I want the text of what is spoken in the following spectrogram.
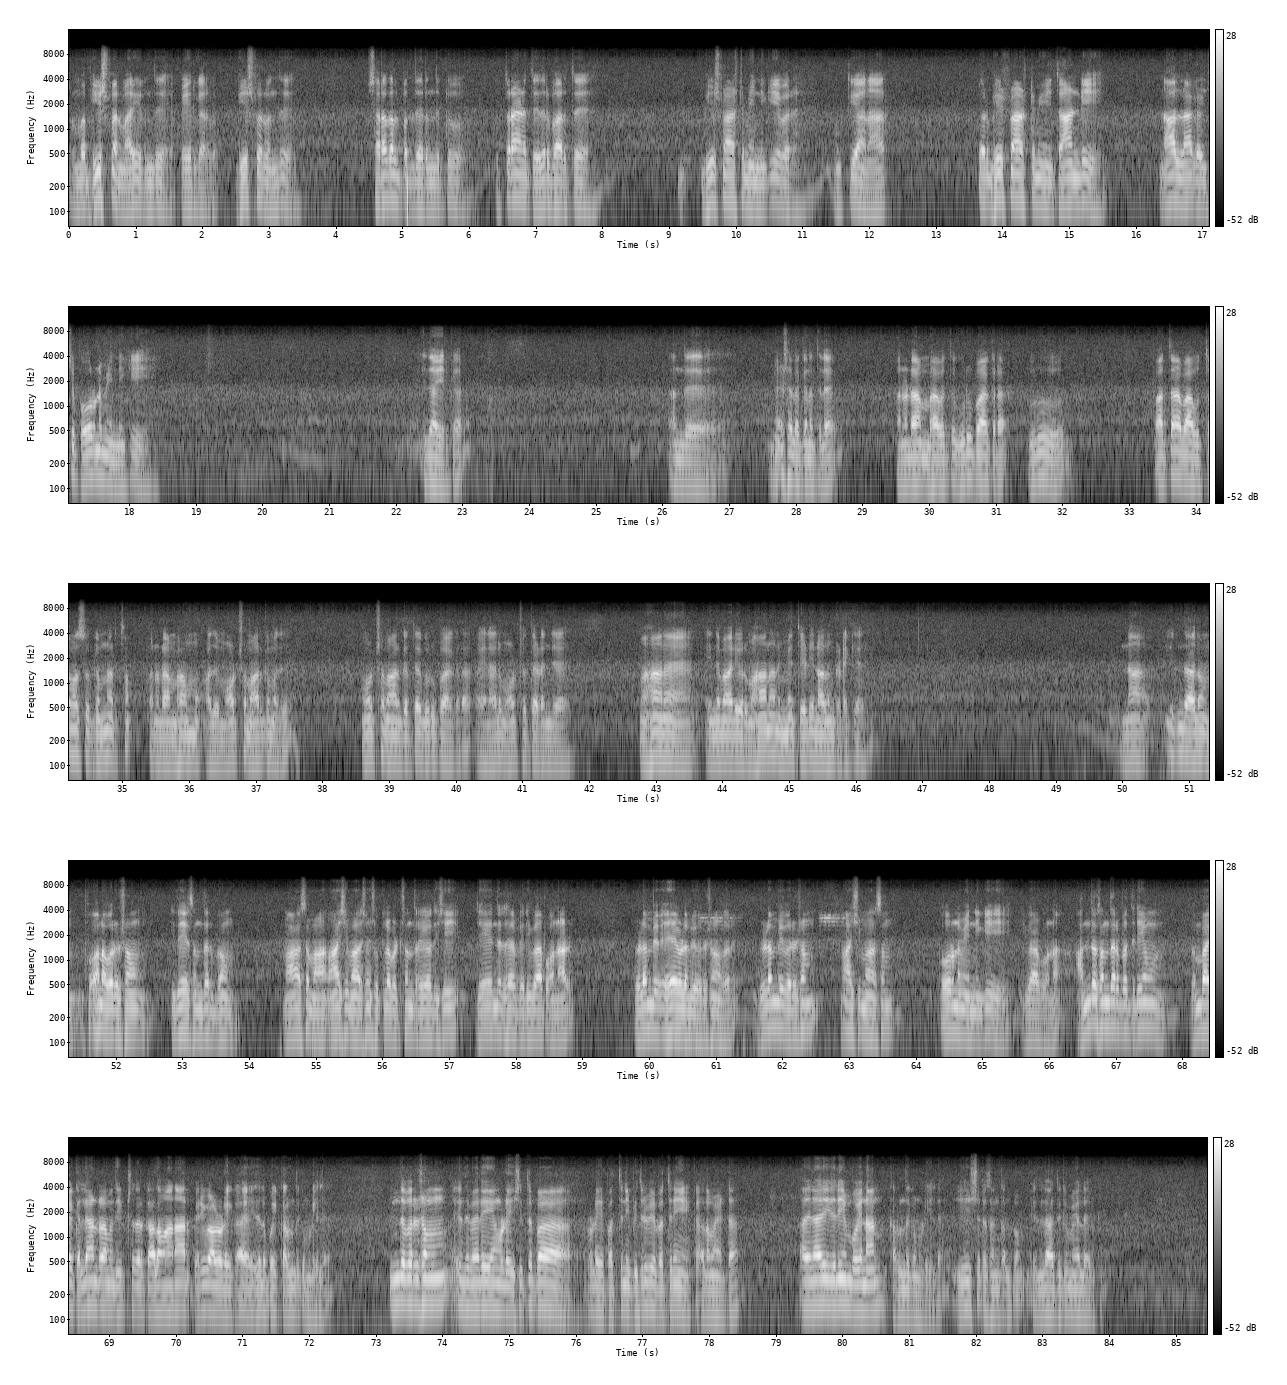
ரொம்ப பீஷ்மர் மாதிரி இருந்து போயிருக்கார் அவர். பீஷ்மர் வந்து சரதல்பத்தில் இருந்துட்டு உத்தராயணத்தை எதிர்பார்த்து பீஷ்மாஷ்டமி இன்னைக்கு இவர் முக்தியானார். இவர் பீஷ்மாஷ்டமி தாண்டி நாலு நாள் கழித்து பௌர்ணமி இன்னைக்கு இதாகிருக்கார் அந்த மேஷ லக்கணத்தில் பன்னெண்டாம் பாவத்தை குரு பார்க்குற குரு பார்த்தா வா உத்தம சொர்க்கம்னு அர்த்தம். பன்னெண்டாம் பாவம் அது மோட்ச மார்க்கம் அது. மோட்ச மார்க்கத்தை குரு பார்க்குறார். அதனால் மோட்சத்தை அடைஞ்ச மகானை இந்த மாதிரி ஒரு மகானை இனிமேல் தேடினாலும் கிடைக்காது. நான் இருந்தாலும் போன வருஷம் இதே சந்தர்ப்பம் மாதம் மா மாசி மாதம் சுக்லபட்சம் திரையோதிசி ஜெயேந்திர சார் பெரிவா போனாள். விளம்பி ஏ விளம்பி வருஷம் அவர். விளம்பி வருஷம் மாசி மாதம் பௌர்ணமி அன்னைக்கு இவா போனால் அந்த சந்தர்ப்பத்திலையும் வெம்பாய் கல்யாணராம தீட்சிதர் காலமானார். பெரியவாளுடைய க இதில் போய் கலந்துக்க முடியல. இந்த வருஷம் இந்த மாதிரி எங்களுடைய சித்தப்பாருடைய பத்தினி பித்ருவிய பத்தினி காலமாயிட்டார். அதனால் இதுலேயும் போய் நான் கலந்துக்க முடியல. ஈஸ்வர சங்கல்பம் எல்லாத்துக்கும் மேலே இருக்குது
